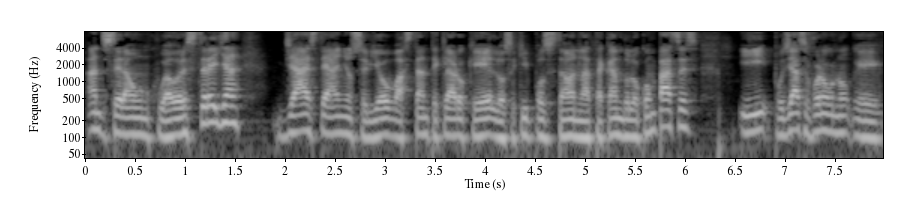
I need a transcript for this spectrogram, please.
Antes era un jugador estrella. Ya este año se vio bastante claro que los equipos estaban atacándolo con pases y pues ya se fueron eh,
